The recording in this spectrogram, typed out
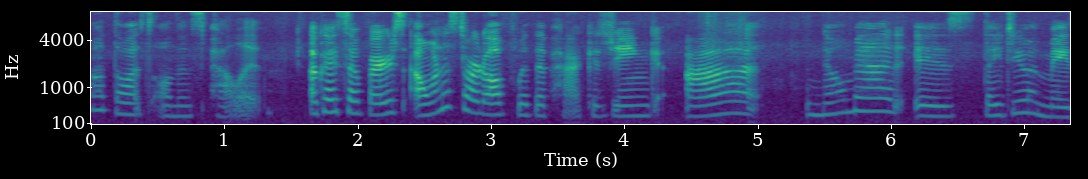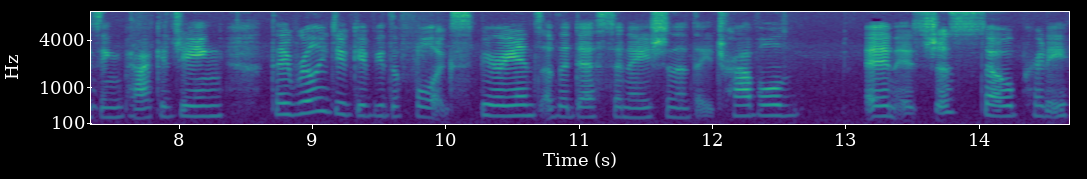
my thoughts on this palette. Okay, so first I want to start off with the packaging. I Nomad is, they do amazing packaging. They really do give you the full experience of the destination that they traveled and it's just so pretty.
